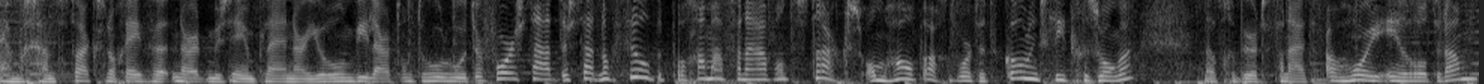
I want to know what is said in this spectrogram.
En we gaan straks nog even naar het Museumplein, naar Jeroen Wielaert... om te horen hoe het ervoor staat. Er staat nog veel op het programma vanavond. Straks om half acht wordt het Koningslied gezongen. Dat gebeurt vanuit Ahoy in Rotterdam.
